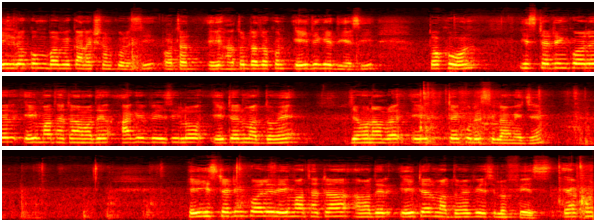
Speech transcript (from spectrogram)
এই রকমভাবে কানেকশন করেছি, অর্থাৎ এই হাতলটা যখন এই দিকে দিয়েছি, তখন স্টার্টিং কয়েলের এই মাথাটা আমাদের আগে পেয়েছিল এইটার মাধ্যমে যেমন আমরা এইটা করেছিলাম এই যে। এই স্টার্টিং কয়েলের এই মাথাটা আমাদের এইটার মাধ্যমে পেয়েছিল ফেস এখন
